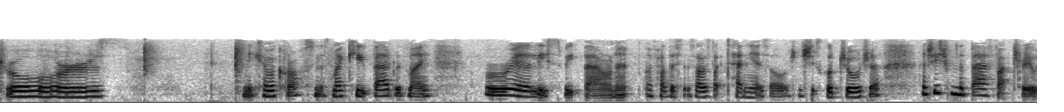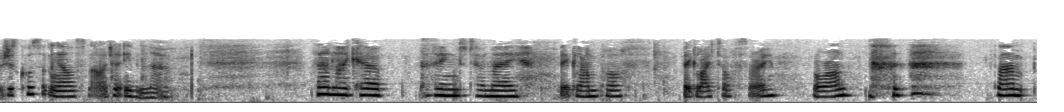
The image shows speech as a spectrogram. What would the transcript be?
drawers, and you come across and it's my cute bed with my really sweet bear on it. I've had this since I was like 10 years old and she's called Georgia and she's from the Bear Factory which is called something else now, I don't even know. Then like a thing to turn my big lamp off big light off, sorry, or on. Lamp,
